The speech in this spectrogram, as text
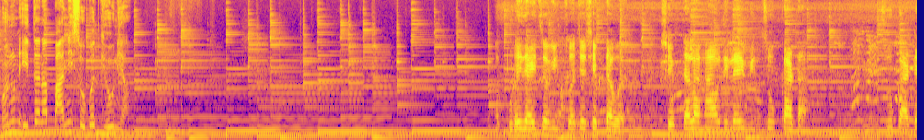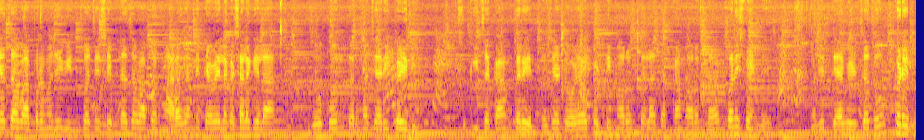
म्हणून येताना पाणी सोबत घेऊन या. पुढे जायचं विंचवाच्या शेपटावर. शेपटाला नाव दिलंय विंचू काटा. विंचू काट्याचा वापर म्हणजे विंचवाच्या शेपटाचा वापर महाराजांनी त्यावेळेला कशाला केला? जो कोण कर्मचारी कैदी चुकीचं काम करेल त्याच्या डोळ्यावर पट्टी मारून त्याला धक्का मारून त्याला पनिशमेंट द्यायची. म्हणजे त्यावेळचा तो कडेल.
